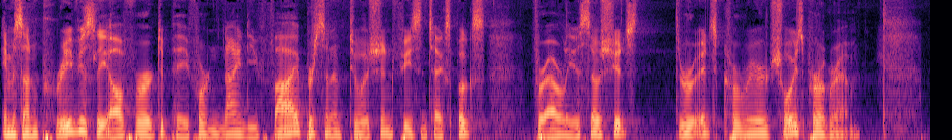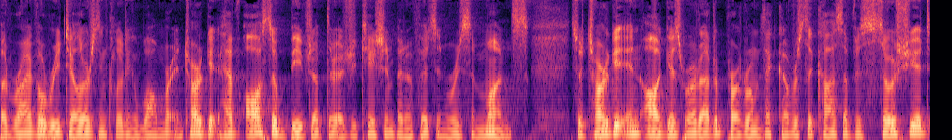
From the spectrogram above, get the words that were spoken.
Amazon previously offered to pay for 95% of tuition fees and textbooks for hourly associates through its Career Choice program. But rival retailers, including Walmart and Target, have also beefed up their education benefits in recent months. So, Target in August rolled out a program that covers the cost of associate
